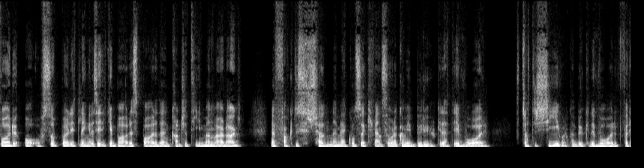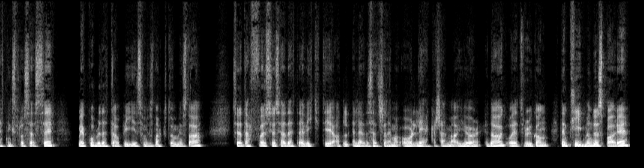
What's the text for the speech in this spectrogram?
For å også på litt lengre sikt ikke bare spare den kanskje timen hver dag, men faktisk skjønne med konsekvenser. Hvordan kan vi bruke dette i vår strategi, hvordan kan vi bruke det i våre forretningsprosesser, med å koble dette API som vi snakket om i stad. Så Derfor syns jeg dette er viktig at ledere setter seg ned og leker seg med å gjøre i dag. Og jeg tror du kan, Den timen du sparer,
